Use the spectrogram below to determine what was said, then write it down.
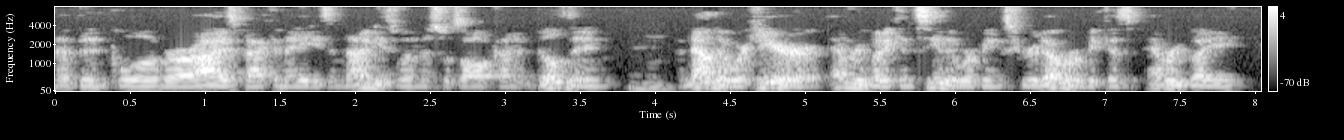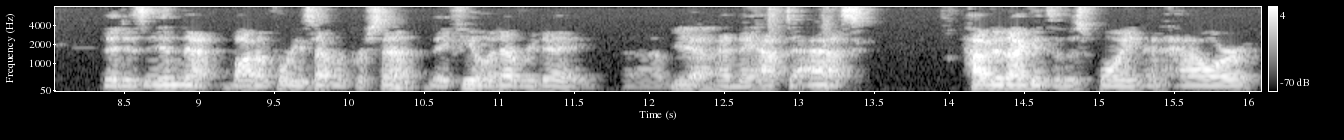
have been pulled over our eyes back in the 80s and 90s when this was all kind of building. Mhm. But now that we're here, everybody can see that we're being screwed over because everybody that is in that bottom 47%, they feel it every day. Um, Yeah. And they have to ask, how did I get to this point and how are,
